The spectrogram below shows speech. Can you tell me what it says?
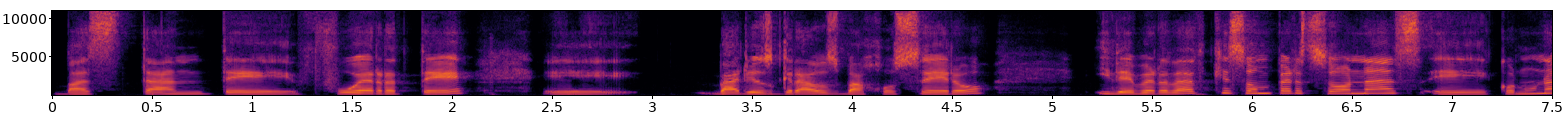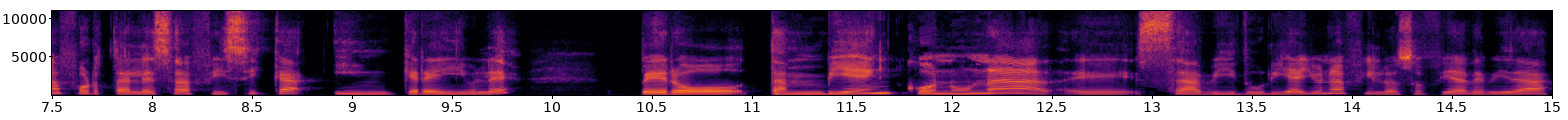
bastante fuerte, eh, varios grados bajo cero. Y de verdad que son personas con una fortaleza física increíble, pero también con una eh, sabiduría y una filosofía de vida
